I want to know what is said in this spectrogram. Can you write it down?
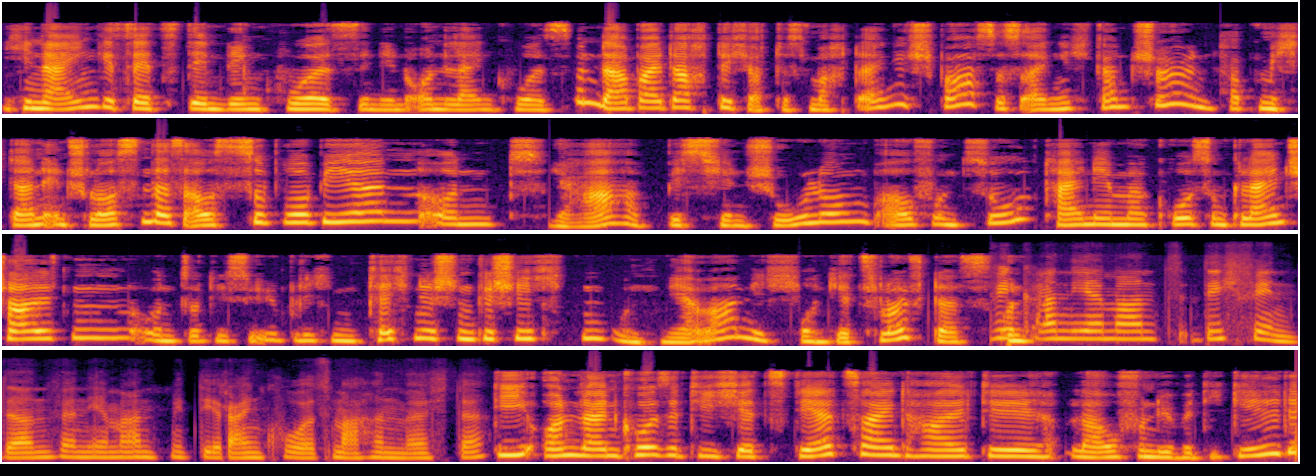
hineingesetzt in den Kurs, in den Online-Kurs. Und dabei dachte ich, ja, das macht eigentlich Spaß, das ist eigentlich ganz schön. Habe mich dann entschlossen, das auszuprobieren und ja, bisschen Schulung auf und zu, Teilnehmer groß und klein schalten und so diese üblichen technischen Geschichten und mehr war nicht. Und jetzt läuft das. Wie und kann jemand dich finden, wenn jemand mit dir einen Kurs machen möchte? Die Online-Kurse, die ich jetzt derzeit halte, laufen über die Gilde.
